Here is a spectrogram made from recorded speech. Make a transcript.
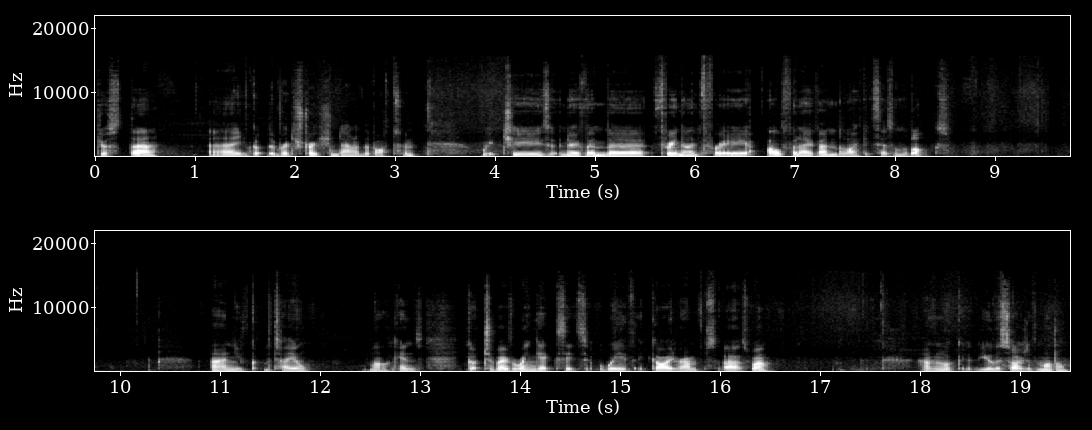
just there. Uh, you've got the registration down at the bottom, which is November 393 Alpha November, like it says on the box. And you've got the tail markings. You've got two over wing exits with guide ramps as well. Having a look at the other side of the model,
